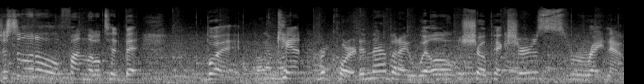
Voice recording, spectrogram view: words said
Just a little fun little tidbit. But can't record in there, but I will show pictures right now.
